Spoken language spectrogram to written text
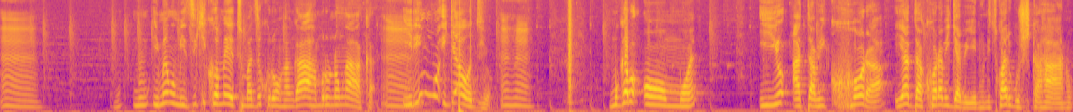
Mm. imwe mu miziki ikomeye tumaze kuronka ngaha muri uno mwaka Mm. irimwo ijya audio -hmm. mugabo omwe iyo atabikora iyo adakora bijya bintu ntitwari gushika ahantu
